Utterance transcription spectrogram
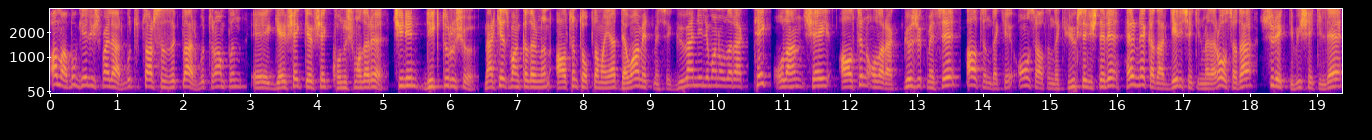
Ama bu gelişmeler, bu tutarsızlıklar, bu Trump'ın e, gevşek gevşek konuşmaları, Çin'in dik duruşu, merkez bankalarının altın toplamaya devam etmesi, güvenli liman olarak tek olan şey altın olarak gözükmesi, altındaki, ons altındaki yükselişleri her ne kadar geri çekilmeler olsa da sürekli bir şekilde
